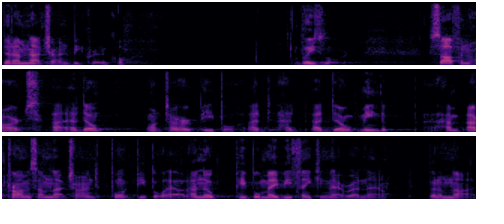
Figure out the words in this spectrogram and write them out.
That I'm not trying to be critical. Please, Lord, soften hearts. I, I don't want to hurt people. I, I, I don't mean to I, I promise I'm not trying to point people out. I know people may be thinking that right now, but I'm not.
